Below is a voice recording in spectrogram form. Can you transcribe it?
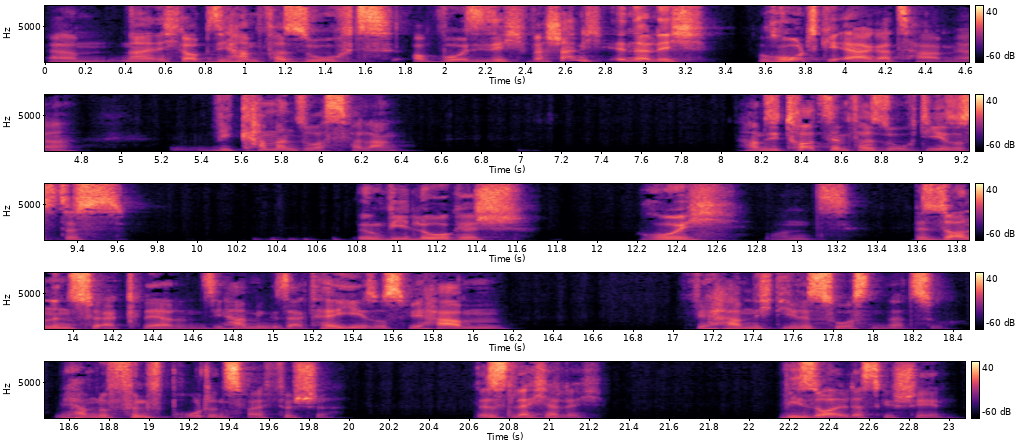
Ähm, nein, ich glaube, sie haben versucht, obwohl sie sich wahrscheinlich innerlich rot geärgert haben, ja, wie kann man sowas verlangen? Haben sie trotzdem versucht, Jesus das irgendwie logisch, ruhig und besonnen zu erklären. Sie haben ihm gesagt, hey Jesus, wir haben, wir haben nicht die Ressourcen dazu. Wir haben nur fünf Brot und zwei Fische. Das ist lächerlich. Wie soll das geschehen?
